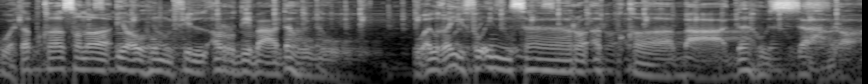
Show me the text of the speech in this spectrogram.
وتبقى صنائعهم في الأرض بعدهم والغيث إن سار أبقى بعده الزهرا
